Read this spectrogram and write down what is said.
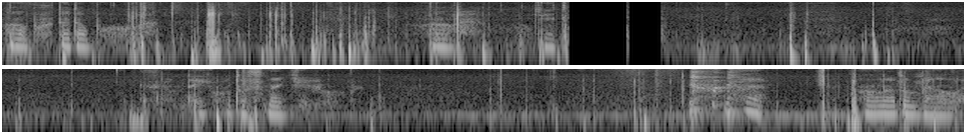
Ha, burada da bu var. Ha, girdim. Şu anda odasına giriyorum. Anladım ben olayı.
